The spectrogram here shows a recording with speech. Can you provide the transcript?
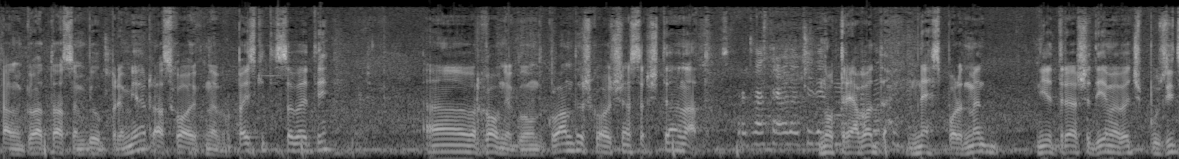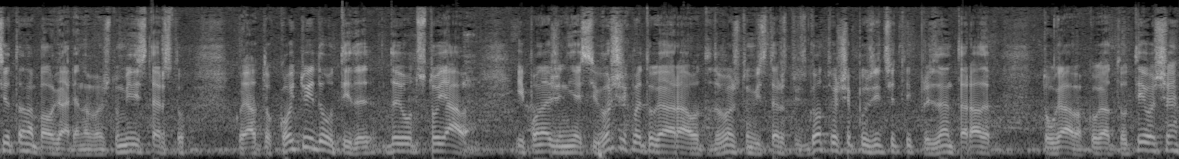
казвам, когато аз съм бил премьер, аз ходех на Европейските съвети, Върховният главнокомандващ ходеше на срещите на НАТО. Според вас трябва да отидем Но трябва да... Не, според мен ние трябваше да имаме вече позицията на България, на външно министерство, която който и да отиде, да я отстоява. И понеже ние си вършихме тогава работа, да външно министерство изготвяше позицията и президента Радев тогава, когато отиваше,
